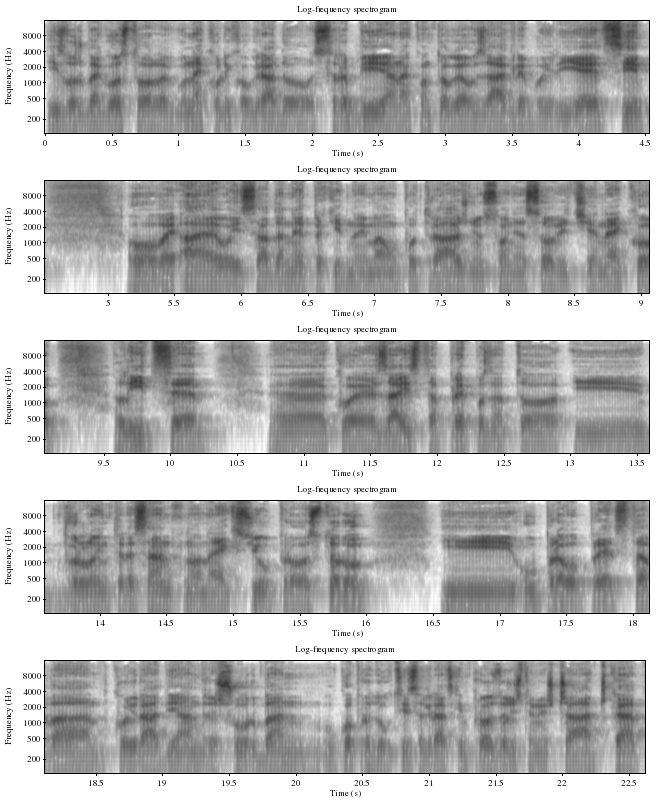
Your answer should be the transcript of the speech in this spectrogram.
Izložba je gostovala u nekoliko gradova u Srbiji, a nakon toga u Zagrebu i Rijeci. Ovaj, a evo i sada neprekidno imamo potražnju. Sonja Sović je neko lice e, koje je zaista prepoznato i vrlo interesantno na XU prostoru i upravo predstava koju radi Andre Šurban u koprodukciji sa gradskim prozorištem iz Čačka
